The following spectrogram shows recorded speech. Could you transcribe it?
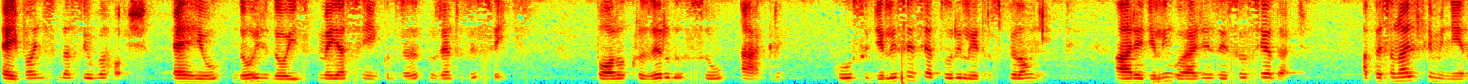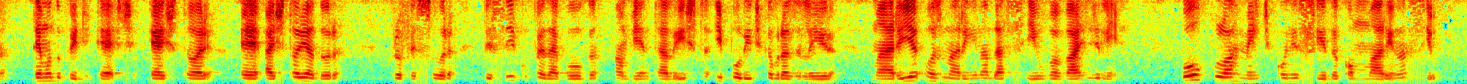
é Ivandes da Silva Rocha, RU 2265206, Polo Cruzeiro do Sul, Acre, curso de Licenciatura em Letras pela Unite, área de Linguagens e Sociedade. A personagem feminina, tema do podcast, é a história, é a historiadora, professora, psicopedagoga, ambientalista e política brasileira Maria Osmarina da Silva Vaz de Lima, popularmente conhecida como Marina Silva.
